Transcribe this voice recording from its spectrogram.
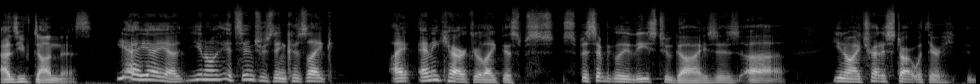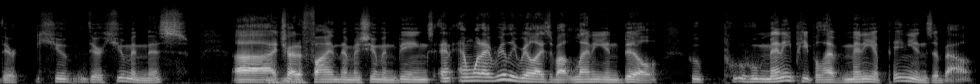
as you've done this? Yeah, yeah, yeah. You know, it's interesting because, like, I, any character like this, specifically these two guys, is. Uh, you know, I try to start with their their hu- their humanness. Uh, I try to find them as human beings, and and what I really realize about Lenny and Bill, who who, who many people have many opinions about,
